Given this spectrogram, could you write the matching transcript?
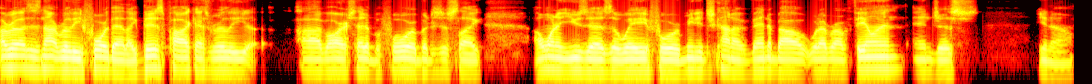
I realize it's not really for that. Like this podcast, really, I've already said it before, but it's just like I want to use it as a way for me to just kind of vent about whatever I'm feeling and just, you know,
